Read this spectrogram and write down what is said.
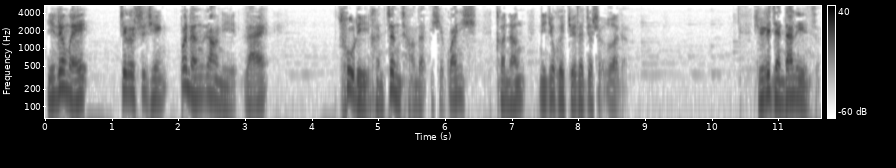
你认为这个事情不能让你来。处理很正常的一些关系，可能你就会觉得这是恶的。举个简单例子，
